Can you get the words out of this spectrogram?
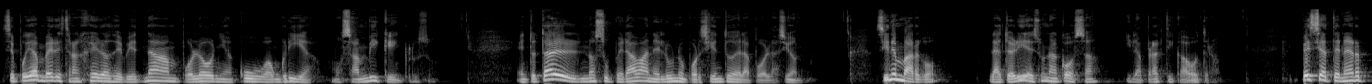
se podían ver extranjeros de Vietnam, Polonia, Cuba, Hungría, Mozambique incluso. En total no superaban el 1% de la población. Sin embargo, la teoría es una cosa y la práctica otra. Pese a tener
